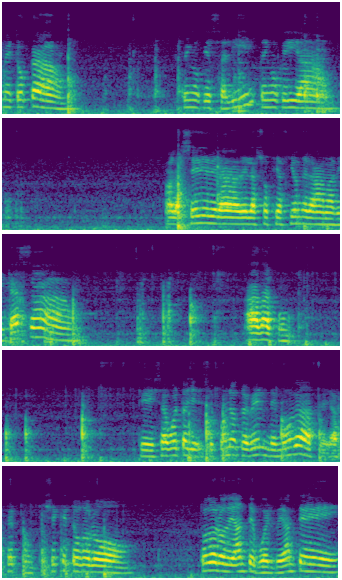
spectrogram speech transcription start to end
Me toca, tengo que salir, tengo que ir a, a la sede de la, de la Asociación de la Ama de Casa a, dar puntos. Que se ha vuelto, se pone otra vez de moda hacer, hacer puntos. Es que todo lo, todo lo de antes vuelve. Antes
